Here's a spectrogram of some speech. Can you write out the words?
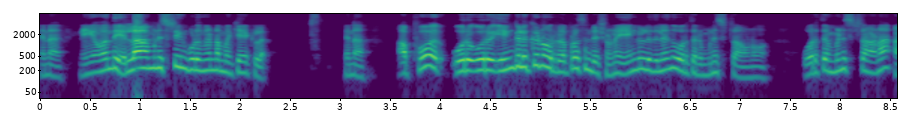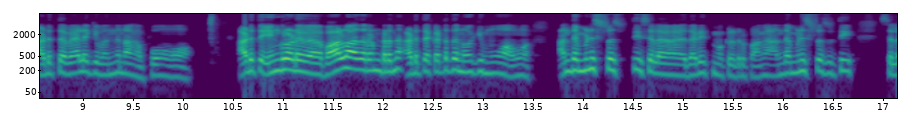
என்ன நீங்க வந்து எல்லா மினிஸ்ட்ரியும் கொடுங்கன்னு நம்ம கேட்கல என்ன அப்போ ஒரு ஒரு எங்களுக்குன்னு ஒரு ரெப்ரசன்டேஷன் எங்களுதுல இருந்து ஒருத்தர் மினிஸ்டர் ஆகணும். ஒருத்தர் மினிஸ்டர் ஆனா அடுத்த வேலைக்கு வந்து நாங்க போவோம். அடுத்த எங்களோட வாழ்வாதாரம்ன்றது அடுத்த கட்டத்தை நோக்கி மூவ் ஆகும். அந்த மினிஸ்டரை சுத்தி சில தலித் மக்கள் இருப்பாங்க. அந்த மினிஸ்டரை சுத்தி சில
